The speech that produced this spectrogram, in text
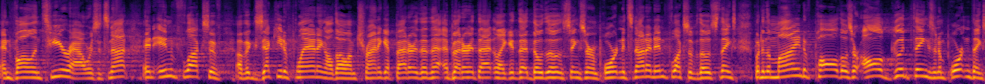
and volunteer hours. It's not an influx of, of executive planning, although I'm trying to get better, than that, better at that. Like that, those things are important. It's not an influx of those things. But in the mind of Paul, those are all good things and important things.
